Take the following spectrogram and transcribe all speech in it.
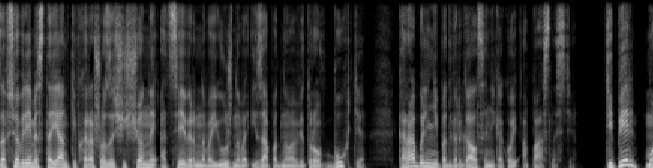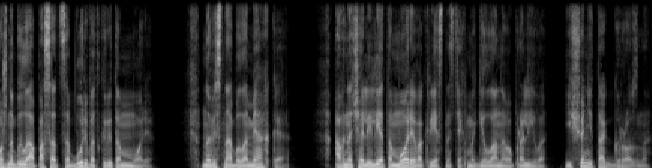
За все время стоянки в хорошо защищенной от северного, южного и западного ветров бухте корабль не подвергался никакой опасности. Теперь можно было опасаться бурь в открытом море. Но весна была мягкая, а в начале лета море в окрестностях Магелланова пролива еще не так грозно.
